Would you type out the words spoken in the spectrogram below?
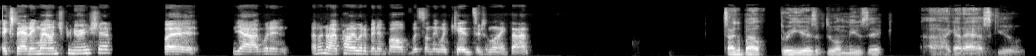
expanding my entrepreneurship. But yeah, I wouldn't. I don't know. I probably would have been involved with something with kids or something like that. Talk about three years of doing music. Uh, I gotta ask you,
